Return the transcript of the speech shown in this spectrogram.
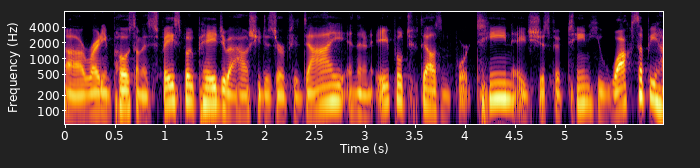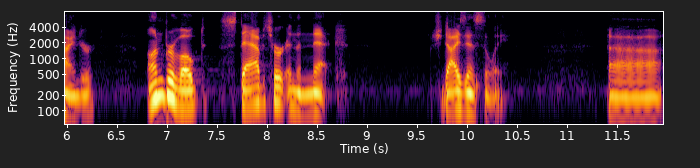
uh, writing posts on his Facebook page about how she deserved to die. And then in April 2014, age just 15, he walks up behind her, unprovoked, stabs her in the neck. She dies instantly. Uh,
